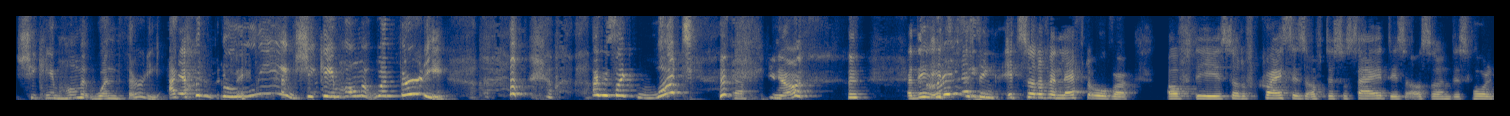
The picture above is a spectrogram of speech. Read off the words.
she came home at 1.30 i couldn't believe she came home at 1.30 i was like what? Yeah. you know? But it, it's interesting it's sort of a leftover of the sort of crisis of the societies also in this whole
